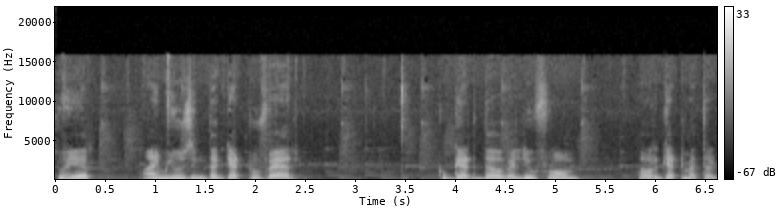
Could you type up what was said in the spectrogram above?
So here i'm using the get var to get the value from our get method.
